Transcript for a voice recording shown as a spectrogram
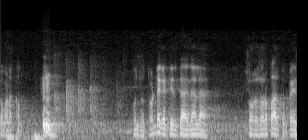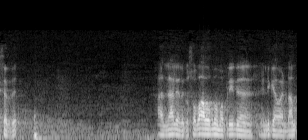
எல்லோருக்கும் வணக்கம். கொஞ்சம் தொண்டை கட்டி அதனால் அதனால சொர சொரப்பாக இருக்கும் பேசுறது. அதனால எனக்கு சுபாவமும் அப்படின்னு எண்ணிக்க வேண்டாம்.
